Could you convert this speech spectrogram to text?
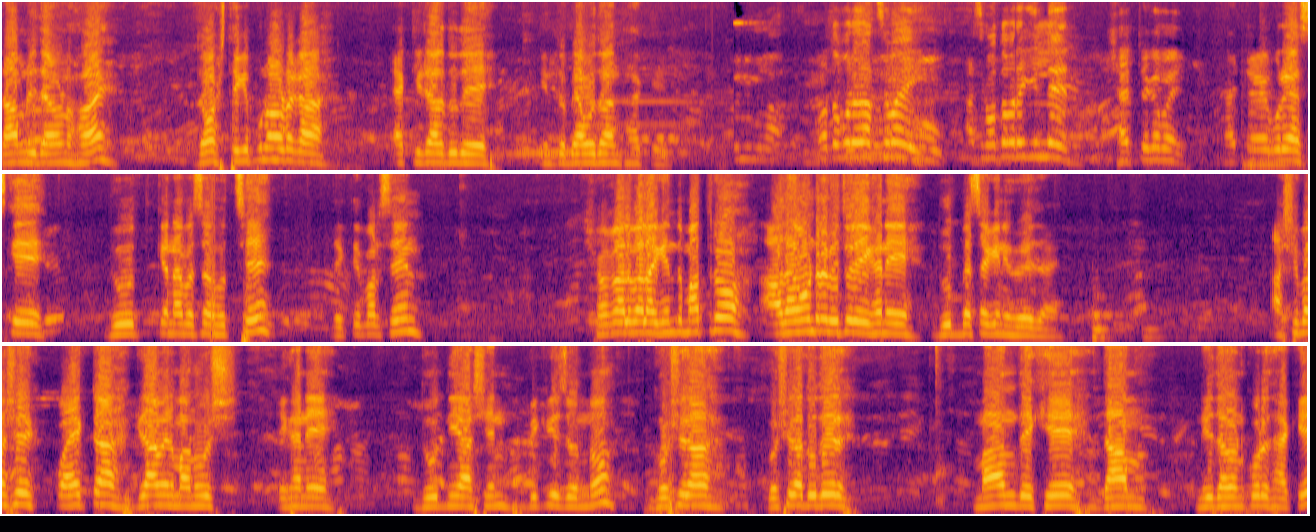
দাম নির্ধারণ হয়। দশ থেকে পনেরো টাকা এক লিটার দুধে কিন্তু ব্যবধান থাকে। কত করে যাচ্ছে ভাই? আজকে কত করে কিনলেন? ষাট টাকা ভাই। ষাট টাকা করে আজকে দুধ কেনা বেচা হচ্ছে দেখতে পারছেন। সকালবেলা কিন্তু মাত্র আধা ঘণ্টার ভিতরে এখানে দুধ বেচা কিনি হয়ে যায়। আশেপাশে কয়েকটা গ্রামের মানুষ এখানে দুধ নিয়ে আসেন বিক্রির জন্য। ঘোষেরা ঘোষেরা দুধের মান দেখে দাম নির্ধারণ করে থাকে।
